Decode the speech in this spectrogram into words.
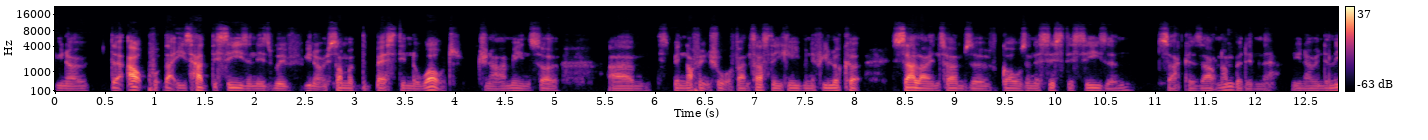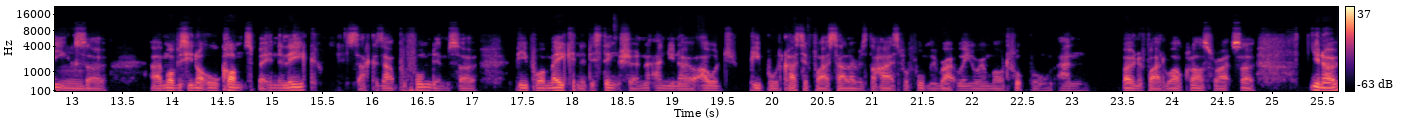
You know, the output that he's had this season is with, you know, some of the best in the world. Do you know what I mean? So um, it's been nothing short of fantastic. Even if you look at Salah in terms of goals and assists this season, Saka's outnumbered him there, you know, in the league. Mm. So um, obviously not all comps, but in the league, Saka's outperformed him. So people are making a distinction, and you know, I would people would classify Salah as the highest performing right winger in world football and bona fide world class, right? So, you know,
